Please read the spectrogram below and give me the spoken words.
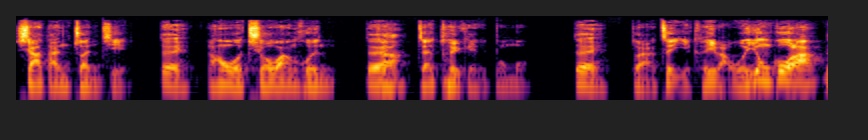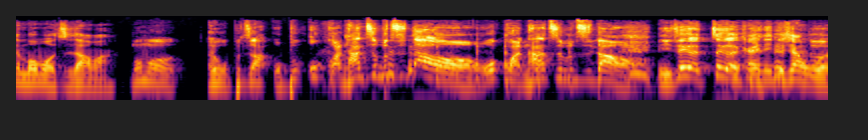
下单钻戒，对，然后我求完婚，对啊，再退给某某。对对啊，这也可以吧？我用过啦。那某某知道吗？某某，哎，我不知道，我不，我管他知不知道哦，我管他知不知道哦。你这个这个概念就像我，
